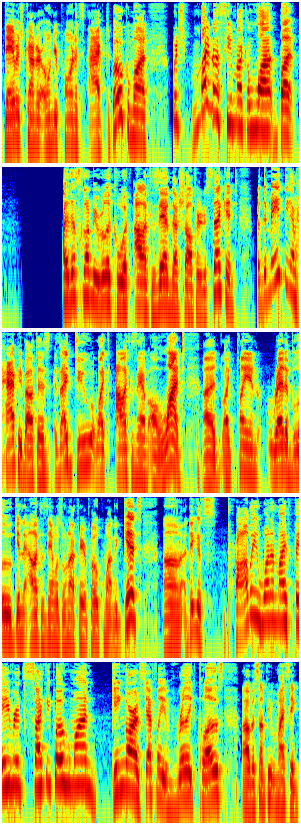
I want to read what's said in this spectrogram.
damage counter on your opponent's active Pokemon, which might not seem like a lot, but this is going to be really cool with Alakazam that shall here in a second. But the main thing I'm happy about this is I do like Alakazam a lot. Uh, like playing Red and Blue, getting Alakazam was one of my favorite Pokemon to get. Um, I think it's probably one of my favorite Psychic Pokemon. Gengar is definitely really close, uh, but some people might say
